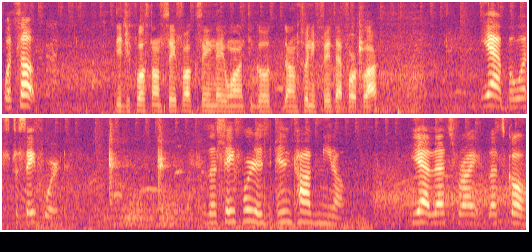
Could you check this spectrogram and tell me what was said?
What's up? Did you post on SafeWalk saying they want to go down 25th at 4 o'clock? Yeah, but what's the safe word? The safe word is incognito. Yeah, that's right. Let's go.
